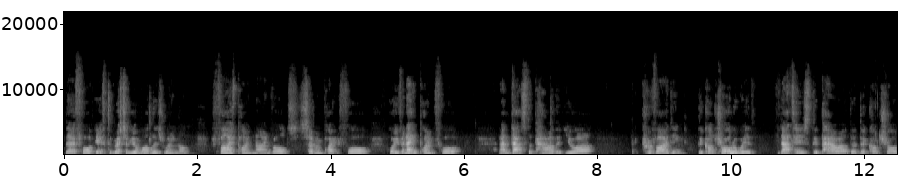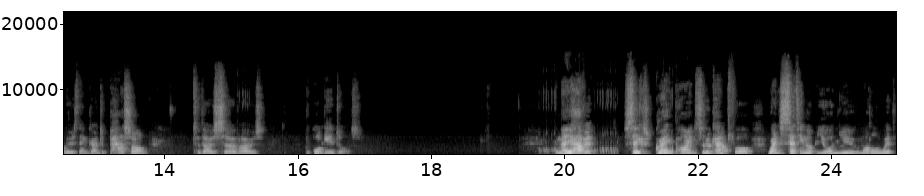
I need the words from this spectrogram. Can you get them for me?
Therefore, if the rest of your model is running on 5.9 volts, 7.4 or even 8.4, and that's the power that you are providing the controller with, that is the power that the controller is then going to pass on to those servos or gear doors. And there you have it. Six great points to look out for when setting up your new model with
